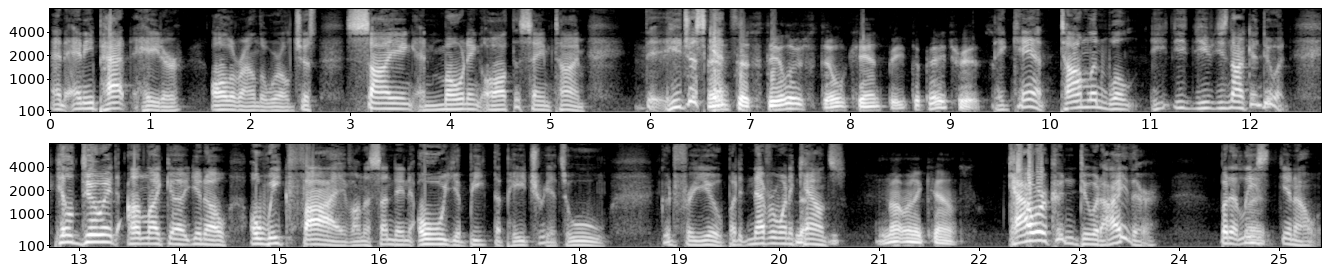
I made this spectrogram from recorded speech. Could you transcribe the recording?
and any Pat hater all around the world, just sighing and moaning all at the same time. He just And gets. the Steelers still can't beat the Patriots. They can't. Tomlin will. He, he he's not going to do it. He'll do it on like a you know a week five on a Sunday. night. Oh, you beat the Patriots. Ooh, good for you. But it never when it counts. Not when it counts. Cowher couldn't do it either. But at least you know.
